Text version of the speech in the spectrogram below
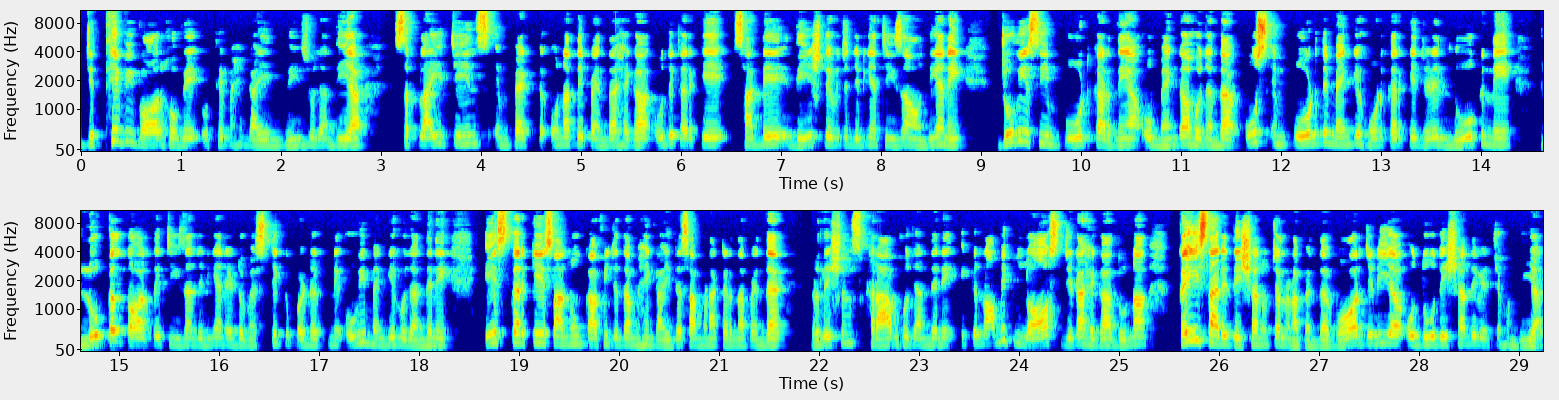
ਜਿੱਥੇ ਵੀ ਵਾਰ ਹੋਵੇ, ਉੱਥੇ ਮਹਿੰਗਾਈ ਇਨਕਰੀਜ਼ ਹੋ ਜਾਂਦੀ ਆ। ਸਪਲਾਈ ਚੇਨਸ ਇੰਪੈਕਟ ਉਹਨਾਂ ਤੇ ਪੈਂਦਾ ਹੈਗਾ। ਉਹਦੇ ਕਰਕੇ ਸਾਡੇ ਦੇਸ਼ ਦੇ ਵਿੱਚ ਜਿਹੜੀਆਂ ਚੀਜ਼ਾਂ ਆਉਂਦੀਆਂ ਨੇ, ਜੋ ਵੀ ਅਸੀਂ ਇੰਪੋਰਟ ਕਰਦੇ ਆ, ਉਹ ਮਹਿੰਗਾ ਹੋ ਜਾਂਦਾ। ਉਸ ਇੰਪੋਰਟ ਦੇ ਮਹਿੰਗੇ ਹੋਣ ਕਰਕੇ ਜਿਹੜੇ ਲੋਕ ਨੇ ਲੋਕਲ ਤੌਰ ਤੇ ਚੀਜ਼ਾਂ ਜਿਹੜੀਆਂ ਨੇ ਡੋਮੈਸਟਿਕ ਪ੍ਰੋਡਕਟ ਨੇ, ਉਹ ਵੀ ਮਹਿੰਗੇ ਹੋ ਜਾਂਦੇ ਨੇ। ਇਸ ਕਰਕੇ ਸਾਨੂੰ ਕਾਫੀ ਜ਼ਿਆਦਾ ਮਹਿੰਗਾਈ ਦਾ ਸਾਹਮਣਾ ਕਰਨਾ ਪੈਂਦਾ ਹੈ। ਰਿਲੇਸ਼ਨਸ ਖਰਾਬ ਹੋ ਜਾਂਦੇ ਨੇ। ਇਕਨੋਮਿਕ ਲਾਸ ਜਿਹੜਾ ਹੈਗਾ ਦੋਨਾਂ, ਕਈ ਸਾਰੇ ਦੇਸ਼ਾਂ ਨੂੰ ਝੱਲਣਾ ਪੈਂਦਾ ਹੈ। ਵਾਰ ਜਿਹੜੀ ਆ, ਉਹ ਦੋ ਦੇਸ਼ਾਂ ਦੇ ਵਿੱਚ ਹੁੰਦੀ ਆ,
